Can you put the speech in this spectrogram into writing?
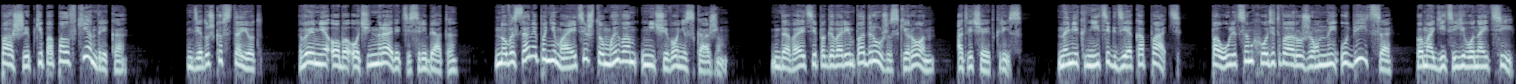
по ошибке попал в Кендрика? Дедушка встает. Вы мне оба очень нравитесь, ребята. Но вы сами понимаете, что мы вам ничего не скажем». «Давайте поговорим по-дружески, Рон», — отвечает Крис. «Намекните, где копать. По улицам ходит вооруженный убийца. Помогите его найти».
